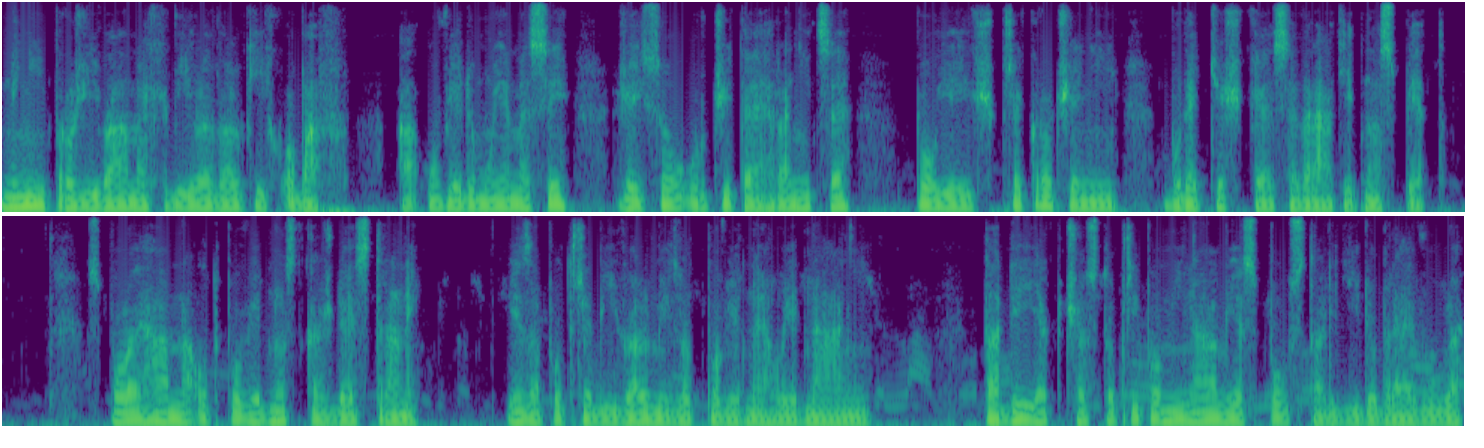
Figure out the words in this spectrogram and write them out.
Nyní prožíváme chvíle velkých obav a uvědomujeme si, že jsou určité hranice, po jejichž překročení bude těžké se vrátit naspět. Spoléhám na odpovědnost každé strany. Je zapotřebí velmi zodpovědného jednání. Tady, jak často připomínám, je spousta lidí dobré vůle.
